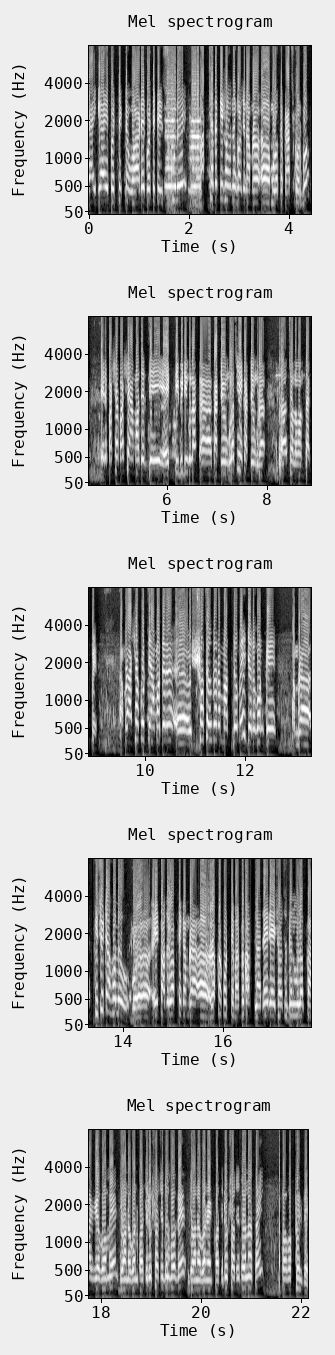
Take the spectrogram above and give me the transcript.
জায়গায় প্রত্যেকটা ওয়ার্ডে প্রত্যেকটা স্কুলে বাচ্চাদেরকে সচেতন করার জন্য আমরা মূলত কাজ করব। এর পাশাপাশি আমাদের যে অ্যাক্টিভিটি গুলা আহ, কার্যক্রমগুলো আছে সেই কার্যক্রমগুলো চলমান থাকবে। আমরা আশা করছি আমাদের সচেতনতার মাধ্যমে জনগণকে আমরা কিছুটা হলেও আহ, এই প্রাদুর্ভাব থেকে আমরা রক্ষা করতে পারব। আপনাদের এই সচেতনমূলক কার্যক্রমে জনগণ কতটুকু সচেতন হবে, জনগণের কতটুকু সচেতনতায় প্রভাব ফেলবে?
